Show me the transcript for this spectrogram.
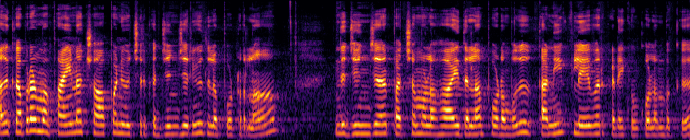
அதுக்கப்புறம் நம்ம ஃபைனாக சாப் பண்ணி வச்சுருக்க ஜிஞ்சரையும் இதில் போட்டுடலாம். இந்த ஜிஞ்சர் பச்சை மிளகா இதெல்லாம் போடும்போது தனி ஃப்ளேவர் கிடைக்கும் குழம்புக்கு.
